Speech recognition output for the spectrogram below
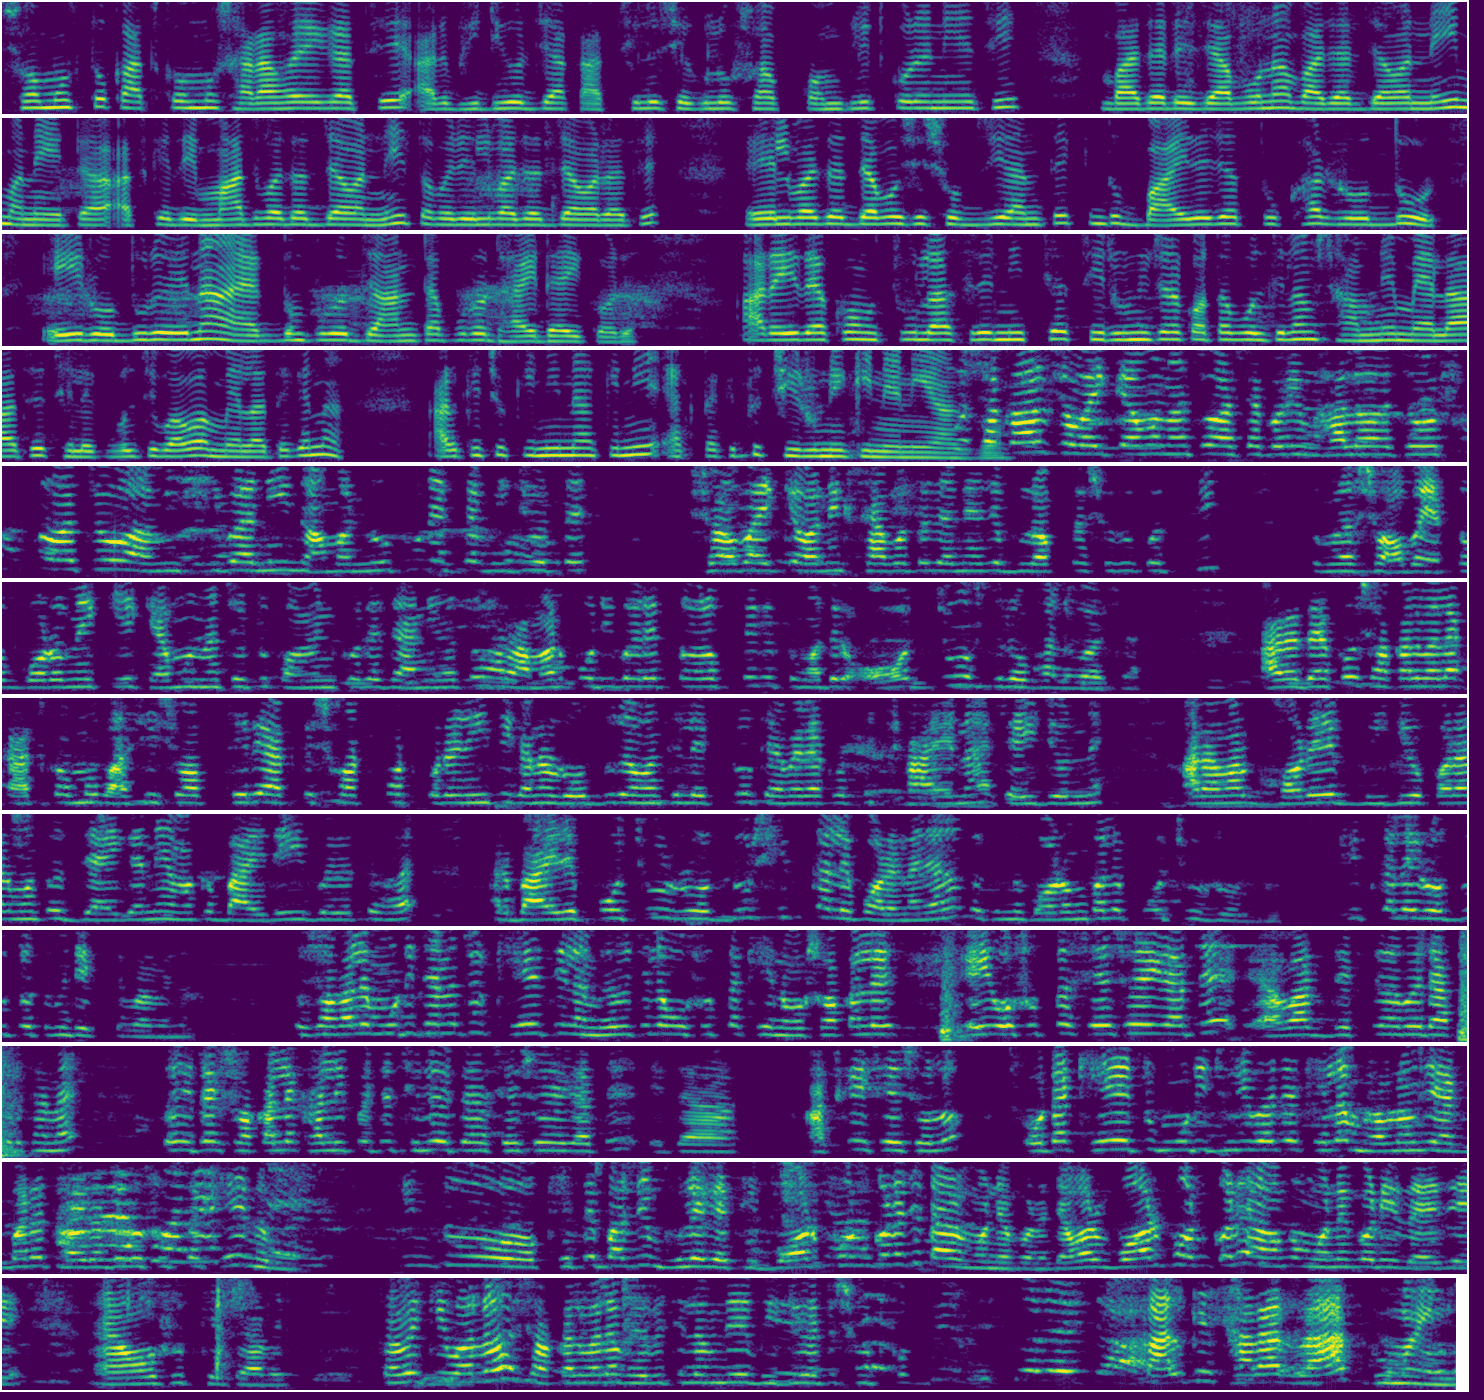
সমস্ত কাজকর্ম সারা হয়ে গেছে, আর ভিডিওর যা কাজ ছিল সেগুলো সব কমপ্লিট করে নিয়েছি। বাজারে যাব না, বাজার যাওয়ার নেই মানে এটা আজকে মাছ বাজার যাওয়ার নেই, তবে রেল বাজার যাওয়ার আছে। রেল বাজার যাব সে সবজি আনতে, কিন্তু বাইরে যা তুখার রোদ্দুর, এই রোদ্দুরে না একদম পুরো জানটা পুরো ঢাই ঢাই করে। আর এই দেখো চুল আশ্রে নিচ্ছে চিরুনিটার কথা বলছিলাম সামনে মেলা আছে ছেলেকে বলছি বাবা মেলা থেকে না আর কিছু কিনি না কিনি একটা কিন্তু চিরুনি কিনে নিয়ে আসব। সকাল সবাই কেমন আছো? আশা করি ভালো আছো সুস্থ আছো। আমি শিবানী আমার নতুন একটা ভিডিওতে সবাইকে অনেক স্বাগত জানিয়ে যে ব্লগটা শুরু করছি। তোমরা সবাই এত গরমে কে কেমন আছো একটু কমেন্ট করে জানিও তো। আর আমার পরিবারের তরফ থেকে তোমাদের অজস্র ভালোবাসা। আর দেখো, সকালবেলা কাজকর্ম বাসি সব ছেড়ে আজকে শর্টফট করে নিয়েছি, কেন রোদ্দুরে আমার ছেলে একটু ক্যামেরা করতে চায় না, সেই জন্যে। আর আমার ঘরে ভিডিও করার মতো জায়গা নেই, আমাকে বাইরেই বেরোতে হয়। আর বাইরে প্রচুর রোদ্দুর, শীতকালে পড়ে না, জানো তো, কিন্তু গরমকালে প্রচুর রোদ্দুর। শীতকালে রোদ্দুরটা তুমি দেখতে পাবে না। তো সকালে মুড়ি চানাচুর খেয়েছিলাম, ভেবেছিলাম ওষুধটা খেয়ে নেব। সকালে এই ওষুধটা শেষ হয়ে গেছে, আবার দেখতে হবে ডাক্তারখানায়। তো এটা সকালে খালি পেটে ছিল, এটা শেষ হয়ে গেছে, এটা আজকেই শেষ হলো। ওটা খেয়ে একটু মুড়ি ঝুড়ি ভাজা খেলাম ভাবলাম যে একবারে থাইরয়েডের ওষুধটা খেয়ে নেব। কিন্তু খেতে পারিনি ভুলে গেছি। বর ফোন করেছে তার মনে পড়েছে। আবার বর ফোন করে আমাকে মনে করিয়ে দেয় যে ওষুধ খেতে হবে। তবে কি বলো সকালবেলা ভেবেছিলাম যে ভিডিও একটা শুট করছি কালকে সারা রাত ঘুমাইনি।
